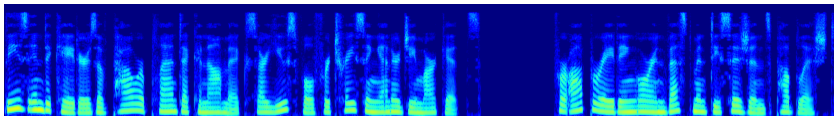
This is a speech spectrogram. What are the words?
These indicators of power plant economics are useful for tracing energy markets. For operating or investment decisions published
